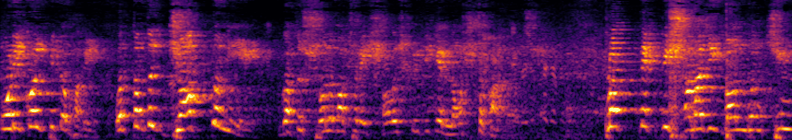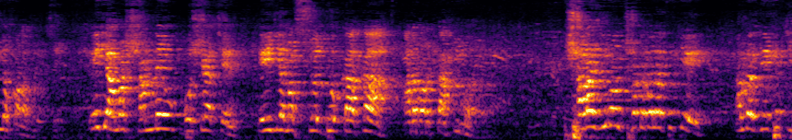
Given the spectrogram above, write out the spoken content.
পরিকল্পিতভাবে, অত্যন্ত যত্ন নিয়ে গত ষোলো বছর এই সংস্কৃতিকে নষ্ট করা হয়েছে। প্রত্যেকটি সামাজিক বন্ধন ছিন্ন করা হয়েছে। এই যে আমার সামনে বসে আছেন, এই যে আমার শ্রদ্ধ কাকা আর আমার কাকিমা সারা জীবন ছোটবেলা থেকে আমরা দেখেছি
